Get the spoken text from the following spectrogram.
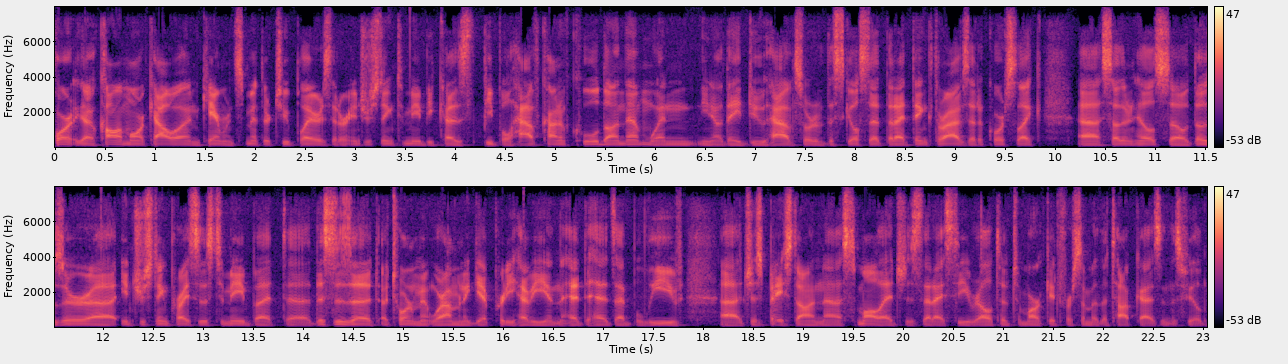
you know, Collin Morikawa and Cameron Smith are two players that are interesting to me because people have kind of cooled on them when you know they do have sort of the skill set that I think thrives at a course like uh, Southern Hills. So those are uh, interesting prices to me. But uh, this is a, a, tournament where I'm going to get pretty heavy in the head-to-heads, I believe, uh, just based on uh, small edges that I see relative to market for some of the top guys in this field.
